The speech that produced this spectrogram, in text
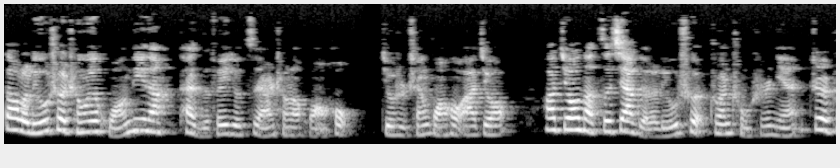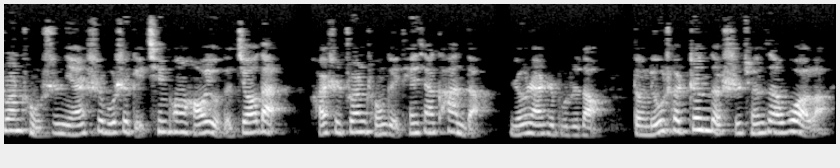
到了刘彻成为皇帝呢，太子妃就自然成了皇后，就是陈皇后阿娇。阿娇呢，自嫁给了刘彻，专宠十年。这专宠十年，是不是给亲朋好友的交代，还是专宠给天下看的，仍然是不知道。等刘彻真的实权在握了，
